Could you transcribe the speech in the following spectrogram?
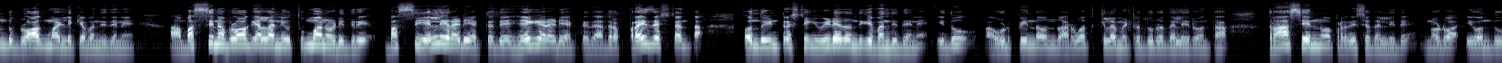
ಒಂದು ಬ್ಲಾಗ್ ಮಾಡಲಿಕ್ಕೆ ಬಂದಿದ್ದೇನೆ. ಬಸ್ಸಿನ ಬ್ಲಾಗ್ ಎಲ್ಲ ನೀವು ತುಂಬ ನೋಡಿದ್ರಿ. ಬಸ್ ಎಲ್ಲಿ ರೆಡಿ ಆಗ್ತದೆ, ಹೇಗೆ ರೆಡಿ ಆಗ್ತದೆ, ಅದರ ಪ್ರೈಸ್ ಎಷ್ಟಂತ ಒಂದು ಇಂಟ್ರೆಸ್ಟಿಂಗ್ ವಿಡಿಯೋದೊಂದಿಗೆ ಬಂದಿದ್ದೇನೆ. ಇದು ಉಡುಪಿಯಿಂದ ಒಂದು ಅರುವತ್ತು ಕಿಲೋಮೀಟರ್ ದೂರದಲ್ಲಿರುವಂತಹ ತ್ರಾಸಿ ಎನ್ನುವ ಪ್ರದೇಶದಲ್ಲಿದೆ. ನೋಡುವ ಈ ಒಂದು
